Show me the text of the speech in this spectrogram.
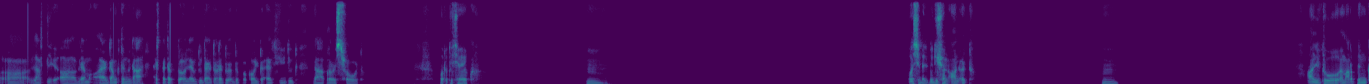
Uh, lastly, uh, I don't think the expected to allow to the to be difficult as he did the previous shot. Forty-six. Hmm. Possible position on it. Hmm. Only to MR Pink.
